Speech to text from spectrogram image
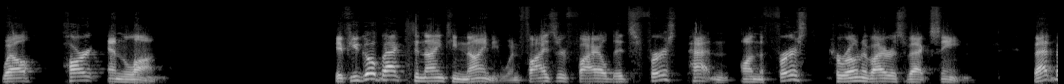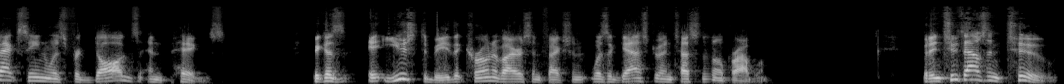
Well, heart and lung. If you go back to 1990, when Pfizer filed its first patent on the first coronavirus vaccine, That vaccine was for dogs and pigs because it used to be that coronavirus infection was a gastrointestinal problem. But in 2002,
